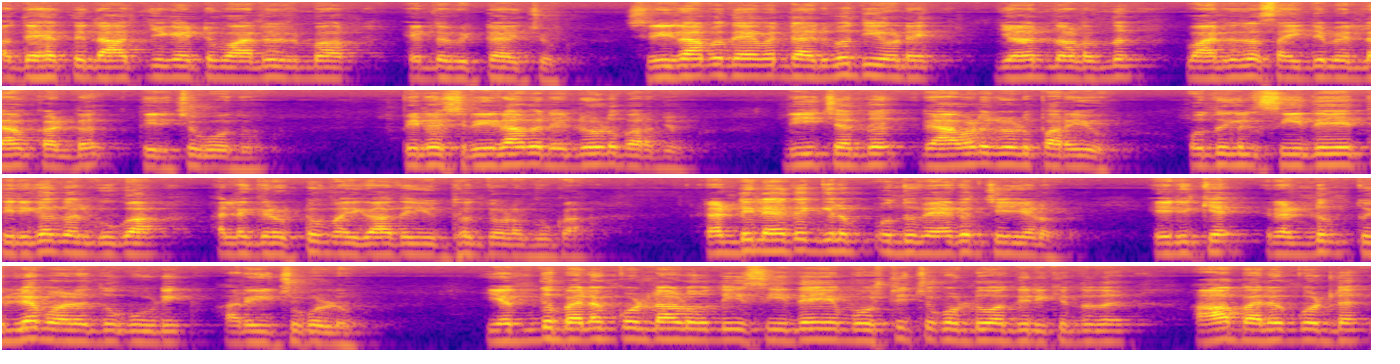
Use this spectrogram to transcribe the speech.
അദ്ദേഹത്തിന്റെ ആജ്ഞ കേട്ട് വാനരന്മാർ എന്നെ വിട്ടയച്ചു. ശ്രീരാമദേവന്റെ അനുമതിയോടെ ഞാൻ നടന്ന് വാനര സൈന്യമെല്ലാം കണ്ട് തിരിച്ചു പോന്നു. പിന്നെ ശ്രീരാമൻ എന്നോട് പറഞ്ഞു നീ ചെന്ന് രാവണനോട് പറയൂ ഒന്നുകിൽ സീതയെ തിരികെ നൽകുക അല്ലെങ്കിൽ ഒട്ടും വൈകാതെ യുദ്ധം തുടങ്ങുക. രണ്ടിലേതെങ്കിലും ഒന്ന് വേഗം ചെയ്യണം. എനിക്ക് രണ്ടും തുല്യമാണെന്നു കൂടി അറിയിച്ചുകൊള്ളൂ. എന്ത് ബലം കൊണ്ടാണോ നീ സീതയെ മോഷ്ടിച്ചു കൊണ്ടുവന്നിരിക്കുന്നത്? ആ ബലം കൊണ്ട്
